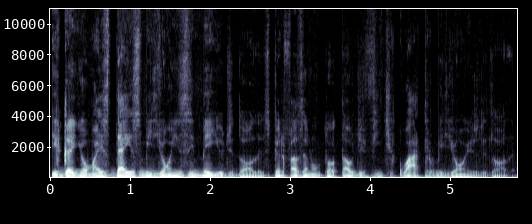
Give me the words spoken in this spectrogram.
e ganhou mais 10 milhões e meio de dólares, fazendo um total de 24 milhões de dólares.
